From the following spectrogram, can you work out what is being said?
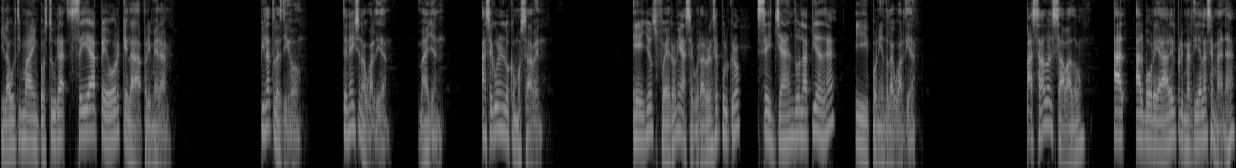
Y la última impostura sea peor que la primera. Pilato les dijo, tenéis una guardia, vayan, asegúrenlo como saben. Ellos fueron y aseguraron el sepulcro sellando la piedra y poniendo la guardia. Pasado el sábado, al arborear el primer día de la semana,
